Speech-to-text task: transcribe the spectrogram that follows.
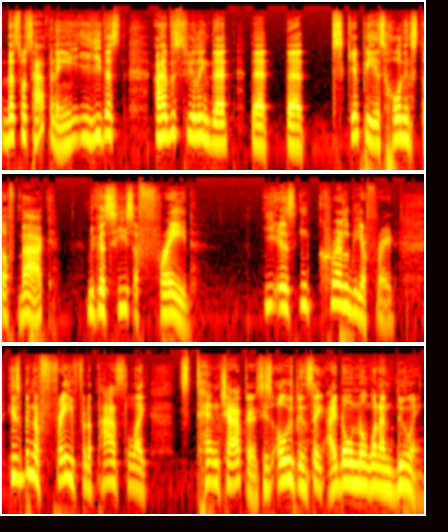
that's what's happening. He, he just I have this feeling that that that Skippy is holding stuff back because he's afraid. He is incredibly afraid. He's been afraid for the past like 10 chapters. He's always been saying, "I don't know what I'm doing.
